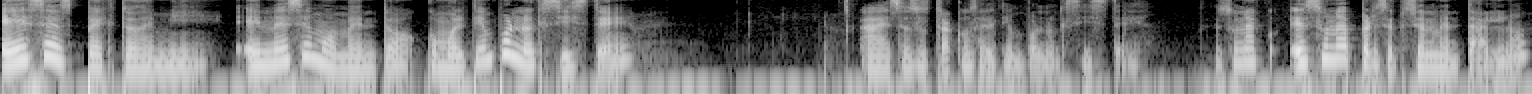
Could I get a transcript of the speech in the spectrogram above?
ese aspecto de mí, en ese momento, como el tiempo no existe, ah, eso es otra cosa, el tiempo no existe. Es una, es una percepción mental, ¿no?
